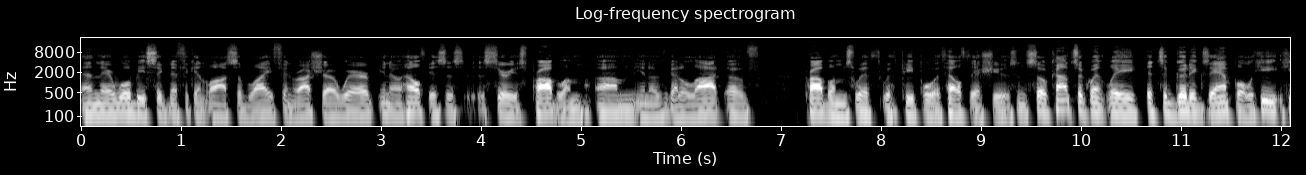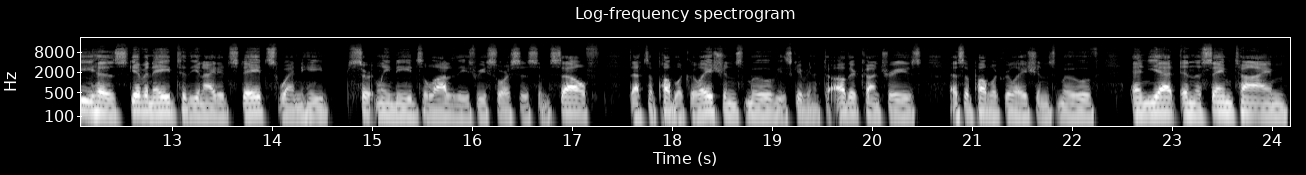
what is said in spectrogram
And there will be significant loss of life in Russia, where you know health is a, serious problem. Um, you know, they've got a lot of problems with with people with health issues. And so consequently it's a good example. He he has given aid to the United States when he certainly needs a lot of these resources himself. That's a public relations move. He's giving it to other countries as a public relations move. And yet in the same time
